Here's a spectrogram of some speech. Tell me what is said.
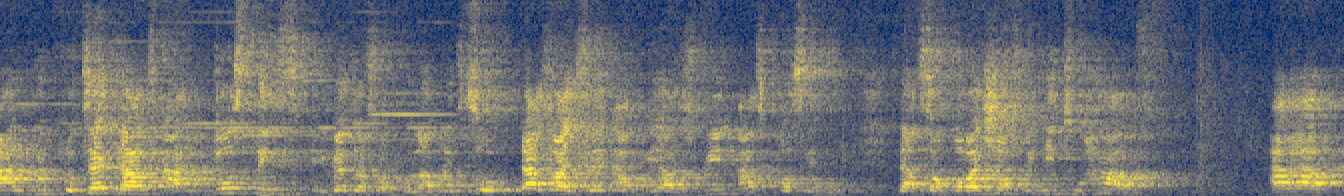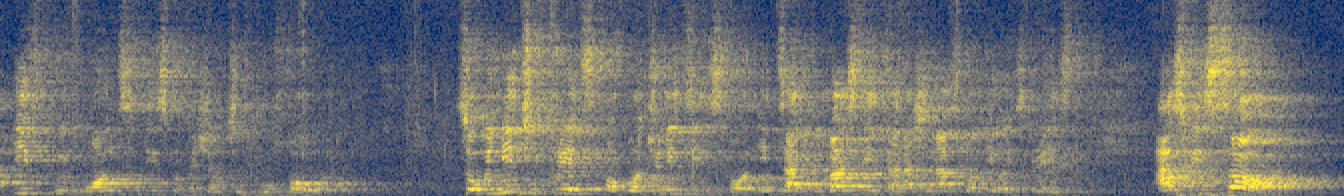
And we protect that and those things prevent us from collaborating. So that's why I said I'll be as real as possible. There are some conversations we need to have uh, if we want this profession to move forward. So we need to create opportunities for inter-university international study or experience. As we saw,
